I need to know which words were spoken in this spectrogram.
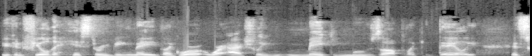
you can feel the history being made. Like we're we're actually making moves up like daily. It's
